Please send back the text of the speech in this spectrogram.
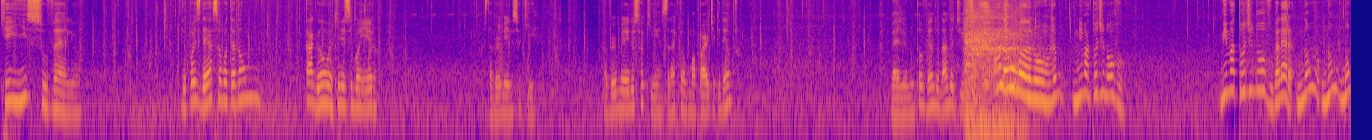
Que isso, velho. Depois dessa eu vou até dar um cagão aqui nesse banheiro. Mas tá vermelho isso aqui. Tá vermelho isso aqui. Será que tem alguma parte aqui dentro? Velho, eu não tô vendo nada disso. Ah, não, mano! Já me matou de novo. Me matou de novo. Galera, não, não, não...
